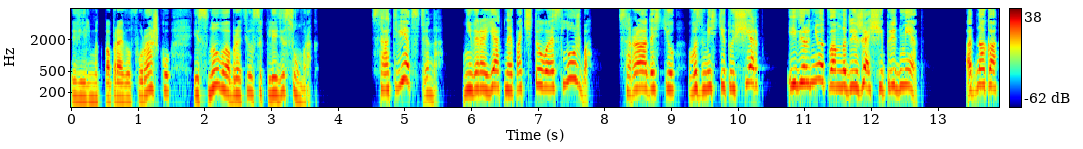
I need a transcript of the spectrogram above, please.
Вильмот поправил фуражку и снова обратился к леди Сумрак. «Соответственно, невероятная почтовая служба с радостью возместит ущерб и вернет вам надлежащий предмет. Однако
